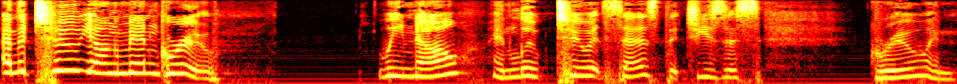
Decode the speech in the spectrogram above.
And the two young men grew. We know in Luke 2 it says that Jesus grew in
